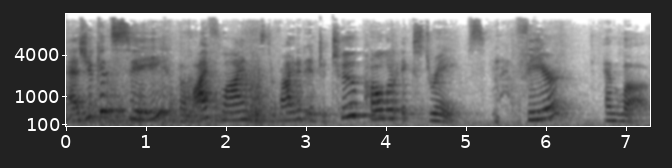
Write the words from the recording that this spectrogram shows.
As you can see, the lifeline is divided into two polar extremes fear and love.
